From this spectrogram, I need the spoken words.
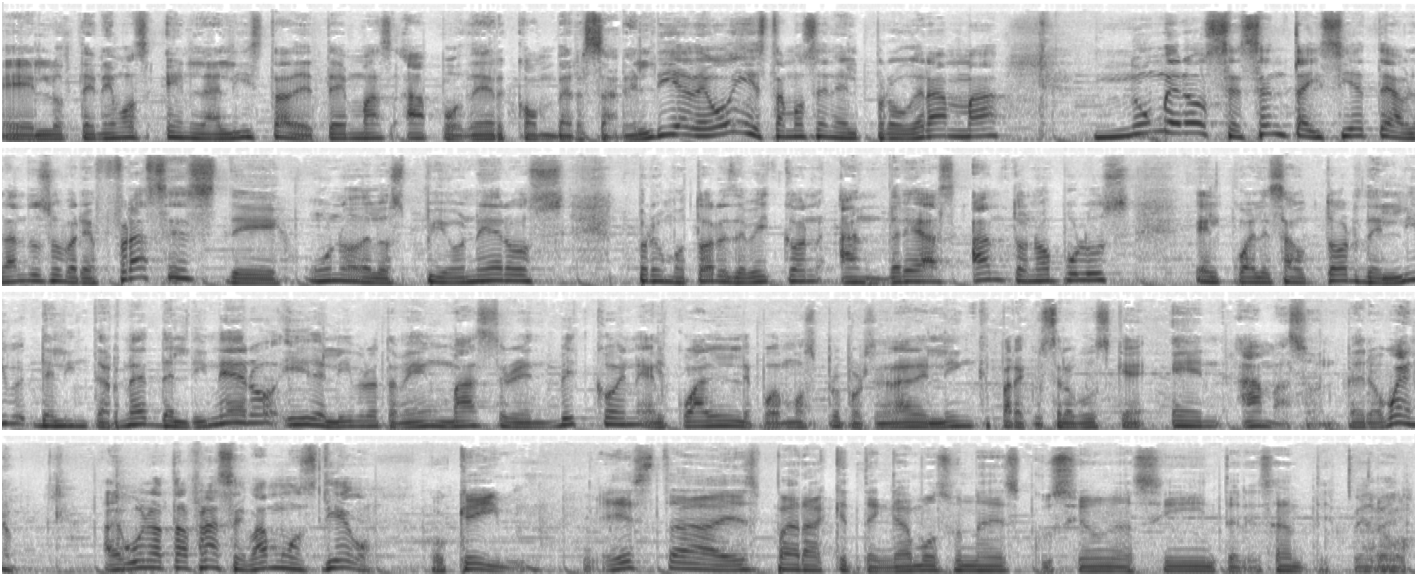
eh, lo tenemos en la lista de temas a poder conversar. El día de hoy estamos en el programa número 67 hablando sobre frases de uno de los pioneros promotores de Bitcoin, Andreas Antonopoulos, el cual es autor del, del Internet del Dinero y del libro también Mastering Bitcoin, el cual le podemos proporcionar el link para que usted lo busque en Amazon. Pero bueno, ¿alguna otra frase? Vamos, Diego. Ok, esta es para que tengamos una discusión así interesante, pero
